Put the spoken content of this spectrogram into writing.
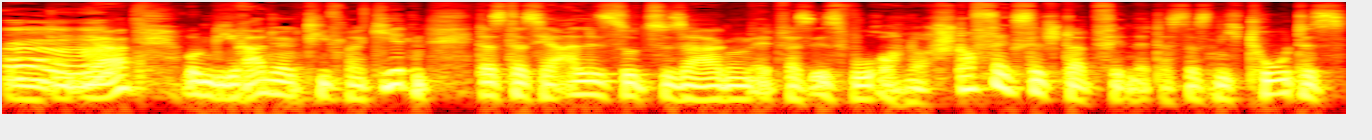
um, die, ja, um die radioaktiv markierten, dass das ja alles sozusagen etwas ist, wo auch noch Stoffwechsel stattfindet, dass das nicht totes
